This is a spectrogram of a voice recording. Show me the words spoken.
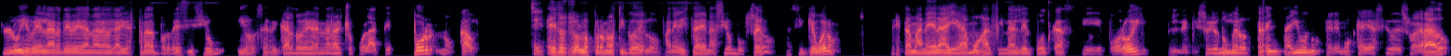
Luis Velar debe ganar al Gallo Estrada por decisión y José Ricardo debe ganar al Chocolate por nocaut. Sí. Esos son los pronósticos de los panelistas de Nación Boxeo. Así que bueno, de esta manera llegamos al final del podcast eh, por hoy, el episodio número 31. Esperemos que haya sido de su agrado.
